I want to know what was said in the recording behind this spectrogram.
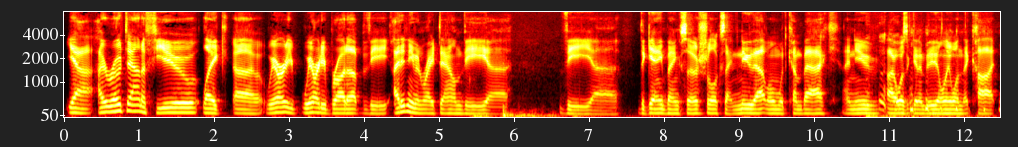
yeah, I wrote down a few. Like uh, we already we already brought up the. I didn't even write down the uh, the uh, the gangbang social because I knew that one would come back. I knew I wasn't going to be the only one that caught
